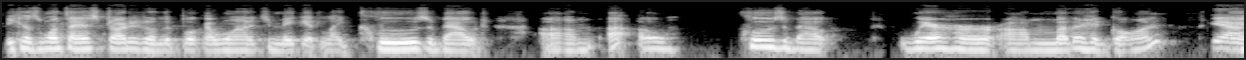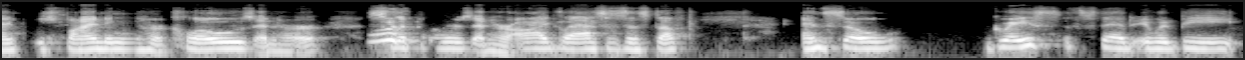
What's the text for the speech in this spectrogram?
because once I started on the book, I wanted to make it like clues about, um, uh oh, clues about where her um, mother had gone. Yeah. And she's finding her clothes and her slippers and her eyeglasses and stuff. And so Grace said it would be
